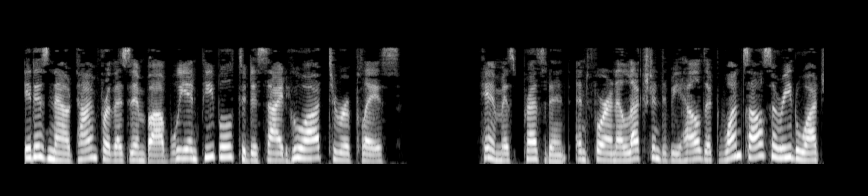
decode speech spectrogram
It is now time for the Zimbabwean people to decide who ought to replace him as president, and for an election to be held at once. Also read Watch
